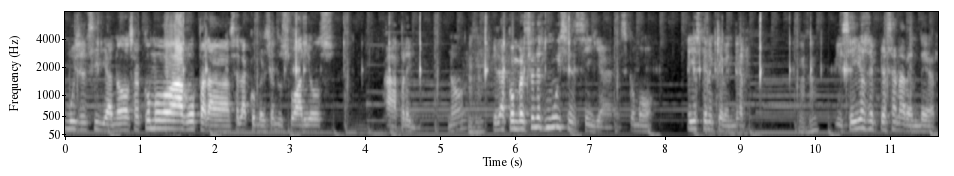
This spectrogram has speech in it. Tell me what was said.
muy sencilla, ¿no? O sea, ¿cómo hago para hacer la conversión de usuarios a premium, ¿no? Uh -huh. Y la conversión es muy sencilla, es como, ellos tienen que vender. Uh -huh. Y si ellos empiezan a vender,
